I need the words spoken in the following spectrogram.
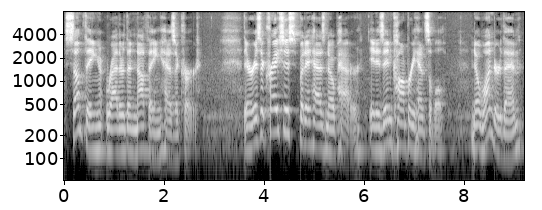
Something rather than nothing has occurred. There is a crisis, but it has no pattern. It is incomprehensible. No wonder, then,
